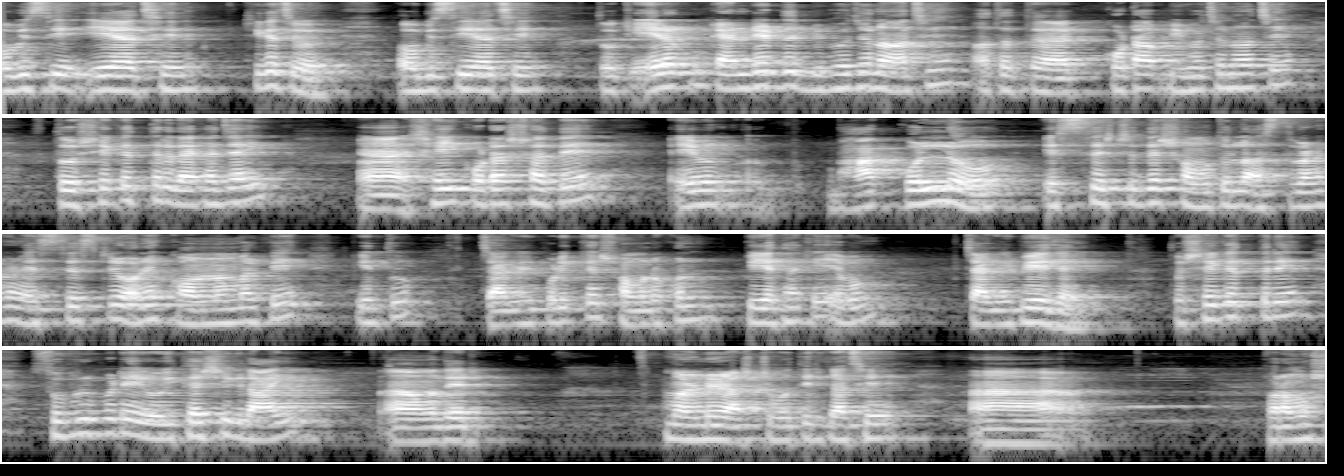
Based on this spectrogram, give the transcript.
ওবিসি এ আছে, ঠিক আছে? ওবিসি আছে। তো এরকম ক্যান্ডিডেটদের বিভাজন আছে, অর্থাৎ কোটা বিভাজন আছে। তো সেক্ষেত্রে দেখা যায় সেই কোটার সাথে এবং ভাগ করলেও এসসি এসটিদের সমতুল্য আসতে পারে কারণ এসসি এসটির অনেক কম নম্বর পেয়ে কিন্তু চাকরির পরীক্ষায় সংরক্ষণ পেয়ে থাকে এবং চাকরি পেয়ে যায়। তো সেক্ষেত্রে সুপ্রিম কোর্টে এই ঐতিহাসিক রায় আমাদের মাননীয় রাষ্ট্রপতির কাছে পরামর্শ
